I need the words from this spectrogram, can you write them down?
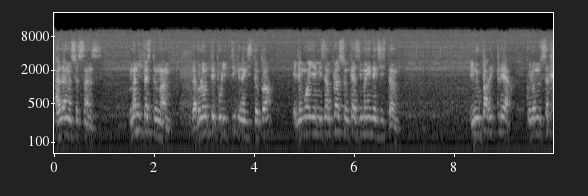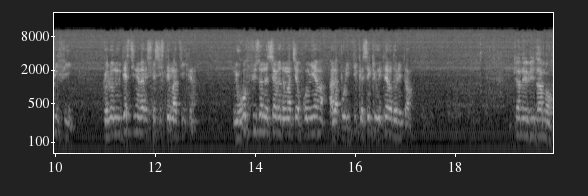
allant en ce sens. Manifestement, la volonté politique n'existe pas et les moyens mis en place sont quasiment inexistants. Il nous paraît clair que l'on nous sacrifie, que l'on nous destine à la risque systématique. Nous refusons de servir de matière première à la politique sécuritaire de l'État. Bien évidemment,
